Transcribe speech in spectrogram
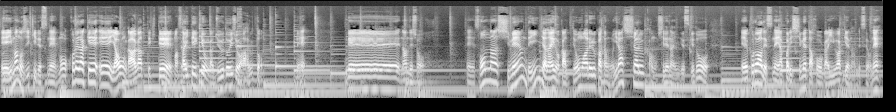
えー、今の時期ですね、もうこれだけ、えー、夜温が上がってきて、まあ、最低気温が10度以上あると。ね。で、なんでしょう。えー、そんな締めやんでいいんじゃないのかって思われる方もいらっしゃるかもしれないんですけど、えこれはですね、やっぱり締めた方がいいわけなんですよね。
